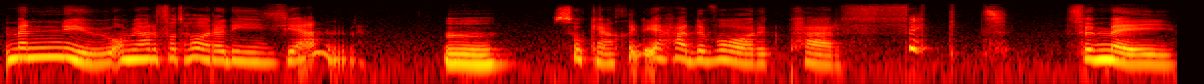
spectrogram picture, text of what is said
Men nu om jag hade fått höra det igen mm. så kanske det hade varit perfekt för mig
